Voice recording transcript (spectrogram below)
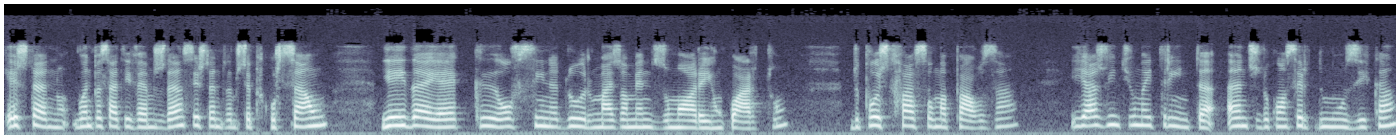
Este ano, o ano passado tivemos dança, este ano vamos ter percussão, e a ideia é que a oficina dure mais ou menos uma hora e um quarto, depois se faça uma pausa, e às 21h30, antes do concerto de música,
